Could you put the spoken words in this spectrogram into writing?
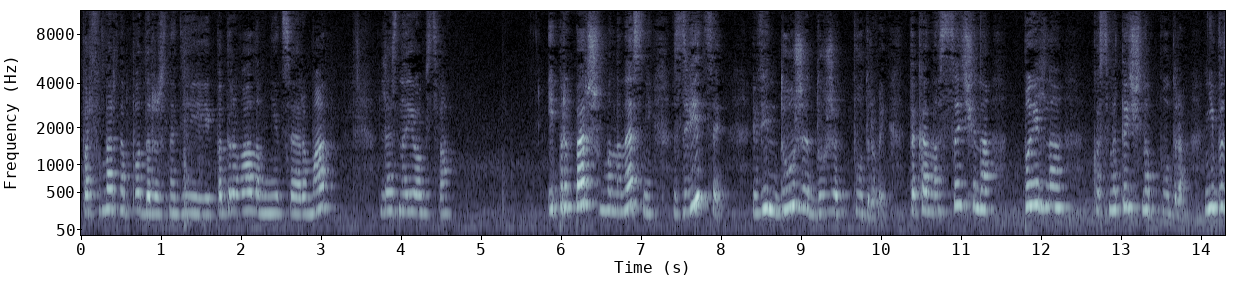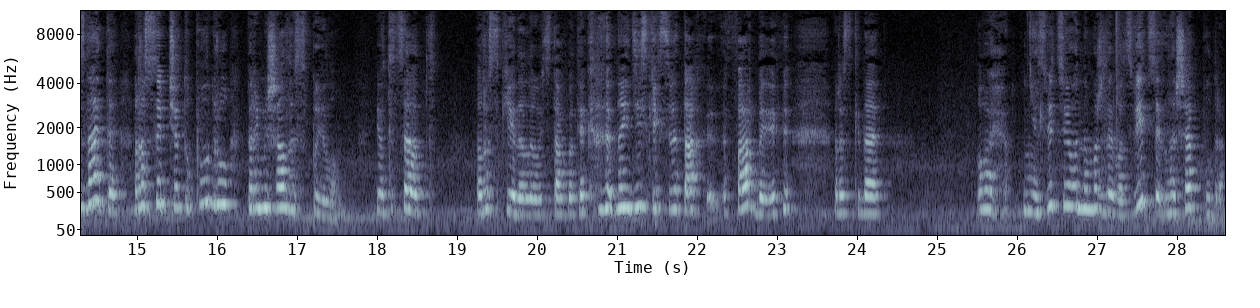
Парфумерна подорож Надії подарувала мені цей аромат для знайомства. І при першому нанесенні звідси він дуже-дуже пудровий. Така насичена, пильна косметична пудра. Ніби, знаєте, розсипчату пудру перемішали з пилом. І от це от розкидали ось так, от як на індійських святах фарби розкидають. Ой, ні, звідси його неможливо, звідси лише пудра.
